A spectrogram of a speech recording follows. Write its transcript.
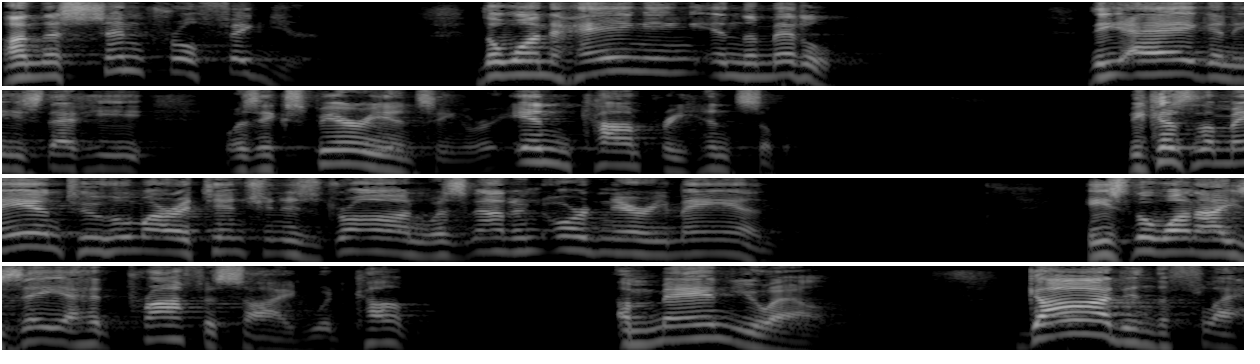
on the central figure, the one hanging in the middle. The agonies that he was experiencing were incomprehensible. Because the man to whom our attention is drawn was not an ordinary man. He's the one Isaiah had prophesied would come. Emmanuel, God in the flesh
